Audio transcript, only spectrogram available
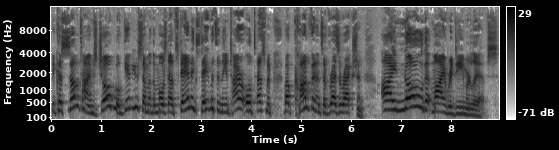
because sometimes Job will give you some of the most outstanding statements in the entire Old Testament about confidence of resurrection. I know that my Redeemer lives.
